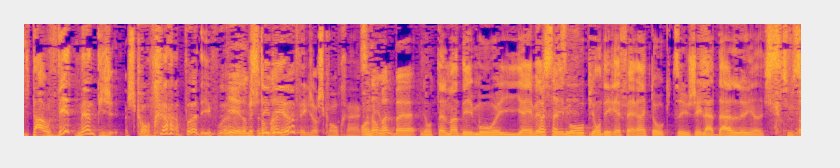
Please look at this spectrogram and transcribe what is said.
ils parlent vite, man, puis je, je comprends pas des fois. Yeah, non, mais je suis c'est normal. TDA, fait que genre je comprends. C'est normal, ben, Ils ont tellement des mots, euh, ils inversent les mots puis ils ont des référents que t'as, au- tu sais, j'ai la dalle, là, il y en a- tu sais, c'est-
